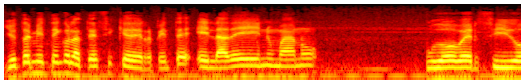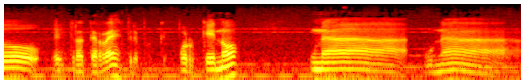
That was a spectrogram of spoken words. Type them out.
yo también tengo la tesis que de repente el ADN humano pudo haber sido extraterrestre, porque ¿por qué no? Una, una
